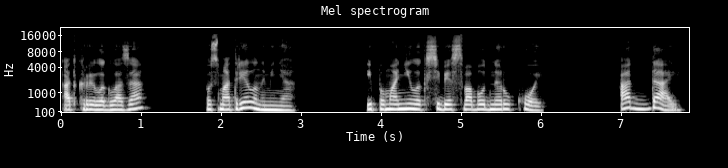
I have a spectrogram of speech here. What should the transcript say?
открыла глаза, посмотрела на меня и поманила к себе свободной рукой. «Отдай!» —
